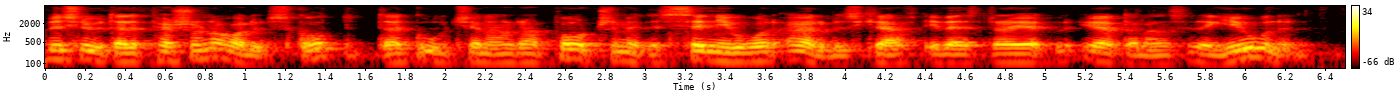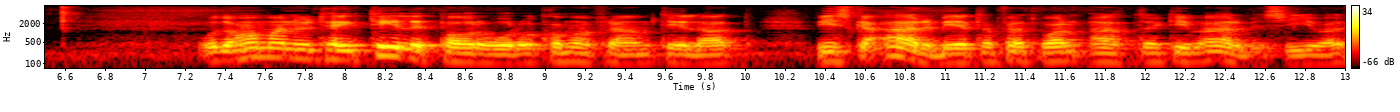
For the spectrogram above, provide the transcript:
beslutade personalutskottet att godkänna en rapport som heter Senior arbetskraft i Västra Gö- Götalandsregionen. Och då har man nu tänkt till ett par år och kommit fram till att vi ska arbeta för att vara en attraktiv arbetsgivare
